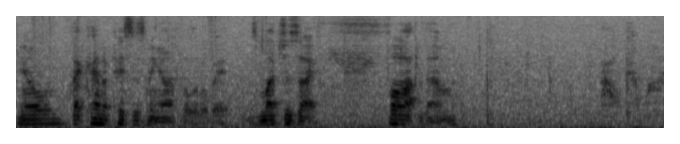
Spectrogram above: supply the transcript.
You know, that kind of pisses me off a little bit. As much as I fought them. Oh, come on.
